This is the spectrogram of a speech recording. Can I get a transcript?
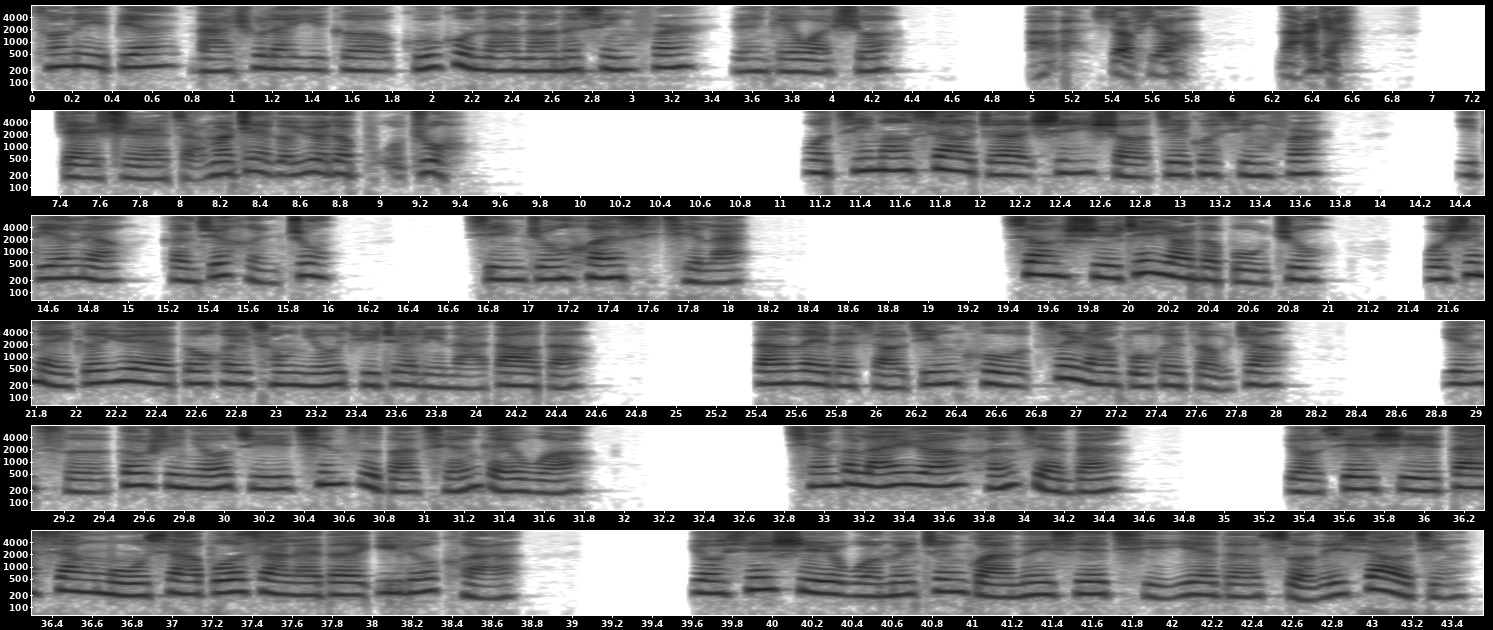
从里边拿出来一个鼓鼓囊囊的信封，扔给我说：“啊，小平，拿着，这是咱们这个月的补助。”我急忙笑着伸手接过信封。一掂量，感觉很重，心中欢喜起来。像是这样的补助，我是每个月都会从牛局这里拿到的，单位的小金库自然不会走账，因此都是牛局亲自把钱给我。钱的来源很简单，有些是大项目下拨下来的预留款，有些是我们针管那些企业的所谓孝敬。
